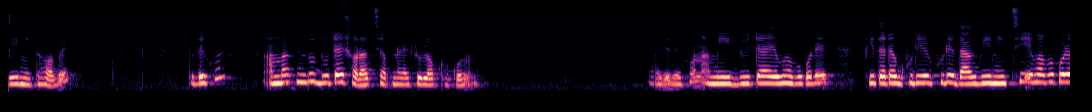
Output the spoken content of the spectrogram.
দিয়ে নিতে হবে। তো দেখুন, আমরা কিন্তু দুটাই সরাচ্ছি, আপনারা একটু লক্ষ্য করুন। এই যে দেখুন, আমি দুইটা এভাবে করে ফিতাটা ঘুরিয়ে ঘুরিয়ে দাগ দিয়ে নিচ্ছি। এভাবে করে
